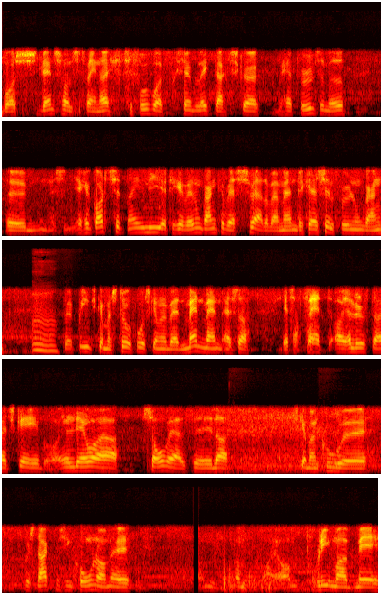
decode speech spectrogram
vores landsholdstræner ikke, til fodbold for eksempel, ikke, der skal have følelse med. Øhm, altså, jeg kan godt sætte mig ind i, at det kan være, nogle gange kan være svært at være mand. Det kan jeg selv føle nogle gange. Mm. Hvad ben skal man stå på? Skal man være en mand-mand? Altså, jeg tager fat, og jeg løfter et skab, og jeg laver soveværelse, eller skal man kunne, øh, kunne snakke med sin kone om, øh, om, om, om problemer med,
